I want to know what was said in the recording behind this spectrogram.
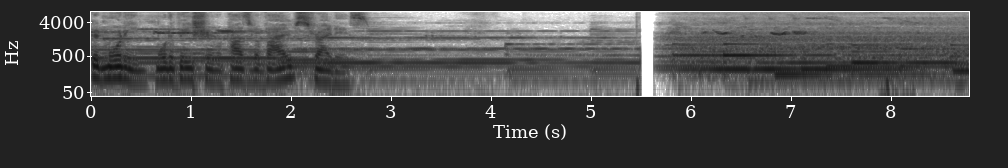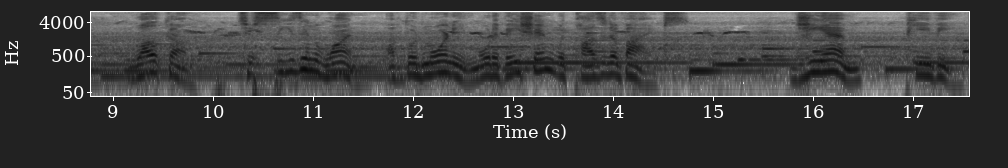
Good Morning Motivation or Positive Vibes Fridays. Welcome to season one of Good Morning Motivation with Positive Vibes. GM PV.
